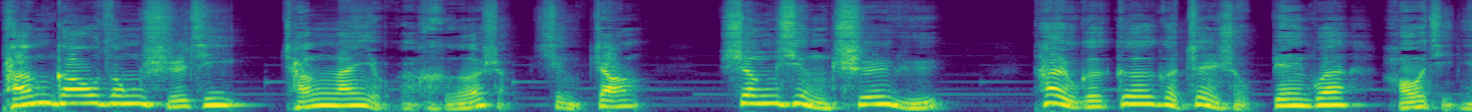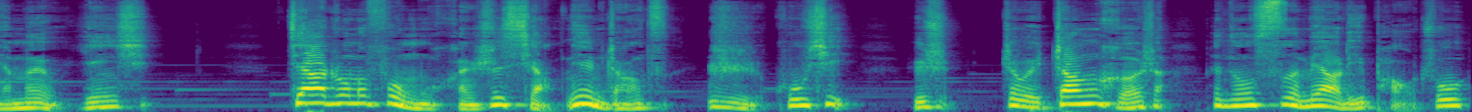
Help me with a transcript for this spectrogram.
唐高宗时期，长安有个和尚，姓张，生性吃鱼。他有个哥哥镇守边关，好几年没有音信，家中的父母很是想念长子，日日哭泣。于是，这位张和尚便从寺庙里跑出。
